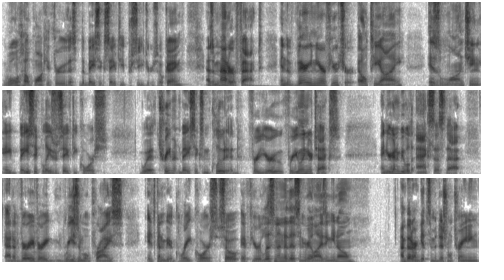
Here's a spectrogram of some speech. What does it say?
We'll help walk you through this, the basic safety procedures, okay? As a matter of fact, in the very near future, LTI is launching a basic laser safety course with treatment basics included for you for you and your techs, and you're going to be able to access that at a very very reasonable price. It's going to be a great course. So if you're listening to this and realizing, you know, I better get some additional training,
